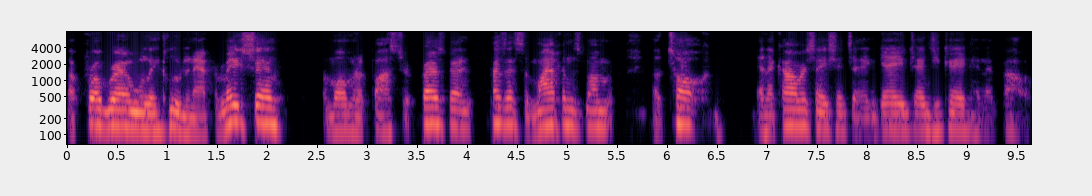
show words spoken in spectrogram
Our program will include an affirmation, a moment of posture presence, presence, a mindfulness moment, a talk, and a conversation to engage, educate, and empower.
